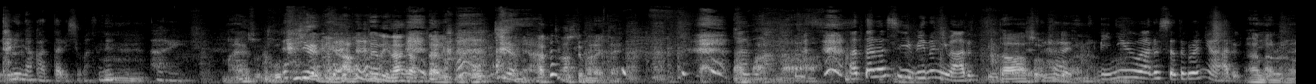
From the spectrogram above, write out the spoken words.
たりなかったりしますね、うん。はい。何やそれどっちやねん。あったりなかったりってどっちやねん。はっきりしてもらいたい。新しいビルにはあるっていうところで。すあーそういうことだねはい、リニューアルしたところにはあるあなるほど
